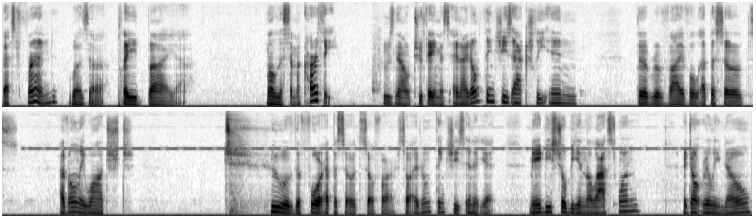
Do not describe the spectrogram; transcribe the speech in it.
best friend was uh, played by uh, Melissa McCarthy, who's now too famous, and I don't think she's actually in the revival episodes. I've only watched two of the four episodes so far, so I don't think she's in it yet. Maybe she'll be in the last one. I don't really know.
